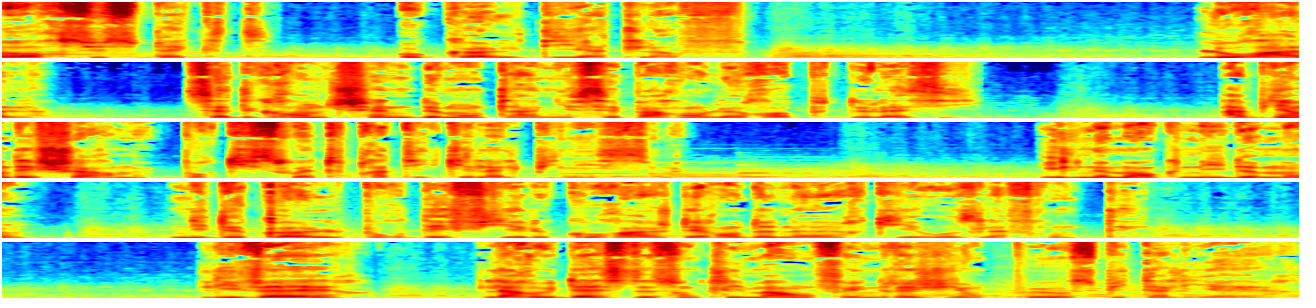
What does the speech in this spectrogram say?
Mort suspecte au col d'Iatlov. L'Oural, cette grande chaîne de montagnes séparant l'Europe de l'Asie, a bien des charmes pour qui souhaite pratiquer l'alpinisme. Il ne manque ni de monts, ni de cols pour défier le courage des randonneurs qui osent l'affronter. L'hiver, la rudesse de son climat en fait une région peu hospitalière,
